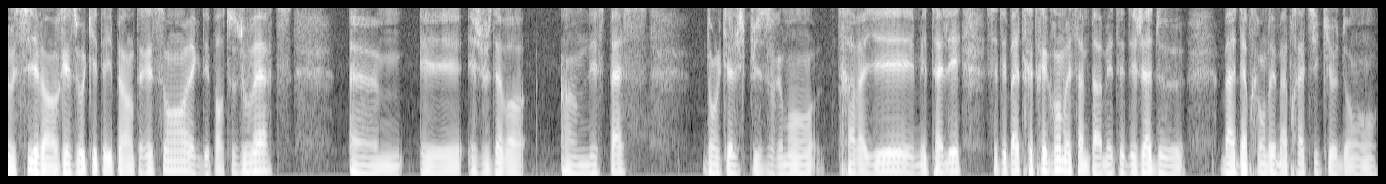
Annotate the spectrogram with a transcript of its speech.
aussi il y avait un réseau qui était hyper intéressant avec des portes ouvertes et, et, juste d'avoir un espace dans lequel je puisse vraiment travailler et m'étaler. C'était pas très très grand mais ça me permettait déjà de bah, d'appréhender ma pratique dans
